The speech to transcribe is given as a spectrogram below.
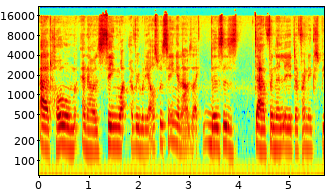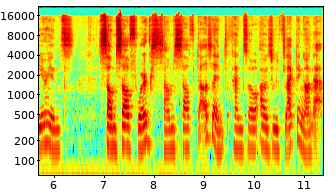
at home and I was seeing what everybody else was seeing, and I was like, this is definitely a different experience. Some stuff works, some stuff doesn't. And so I was reflecting on that.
